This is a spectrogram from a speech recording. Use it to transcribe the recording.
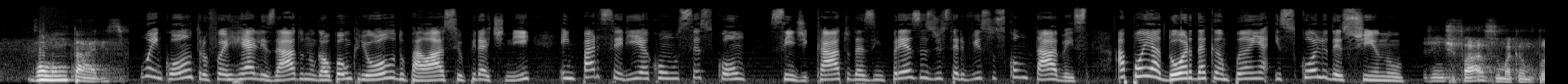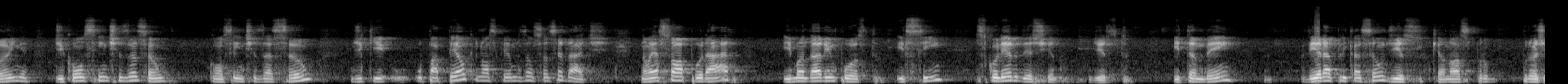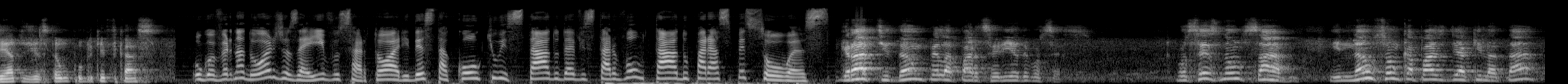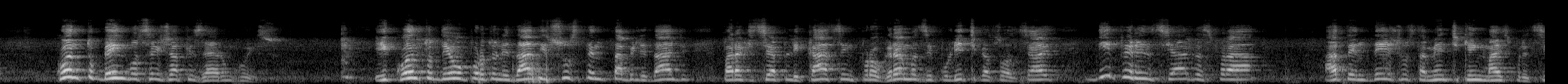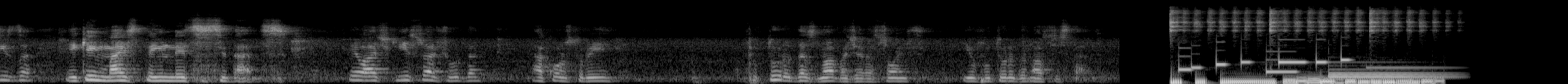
O encontro foi realizado no Galpão Crioulo do Palácio Piratini, em parceria com o SESCOM, Sindicato das Empresas de Serviços Contábeis, apoiador da campanha Escolha o Destino. A gente faz uma campanha de conscientização, conscientização de que o papel que nós temos na sociedade não é só apurar e mandar o imposto, e sim escolher o destino disto. E também ver a aplicação disso, que é o nosso pro projeto de gestão pública eficaz o governador José Ivo Sartori destacou que o Estado deve estar voltado para as pessoas. Gratidão pela parceria de vocês. Vocês não sabem e não são capazes de aquilatar quanto bem vocês já fizeram com isso. E quanto deu oportunidade e sustentabilidade para que se aplicassem programas e políticas sociais diferenciadas para atender justamente quem mais precisa e quem mais tem necessidades. Eu acho que isso ajuda a construir o futuro das novas gerações e o futuro do nosso Estado.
